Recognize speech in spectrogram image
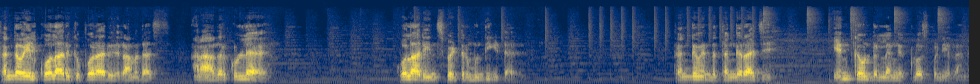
தங்கவயல் கோலாருக்கு போறாரு ராமதாஸ். ஆனால் அதற்குள்ள கோலாறு இன்ஸ்பெக்டர் முந்திக்கிட்டார். தங்கம் என்ற தங்கராஜ் என்கவுண்டரில் அங்கே க்ளோஸ் பண்ணிடுறாங்க.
